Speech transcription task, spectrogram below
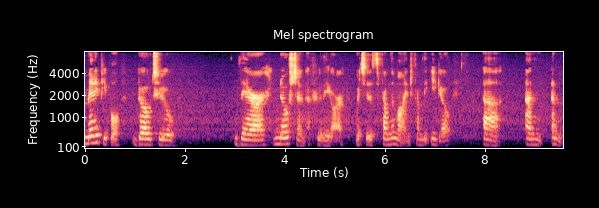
many people go to their notion of who they are, which is from the mind, from the ego, uh, and, and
